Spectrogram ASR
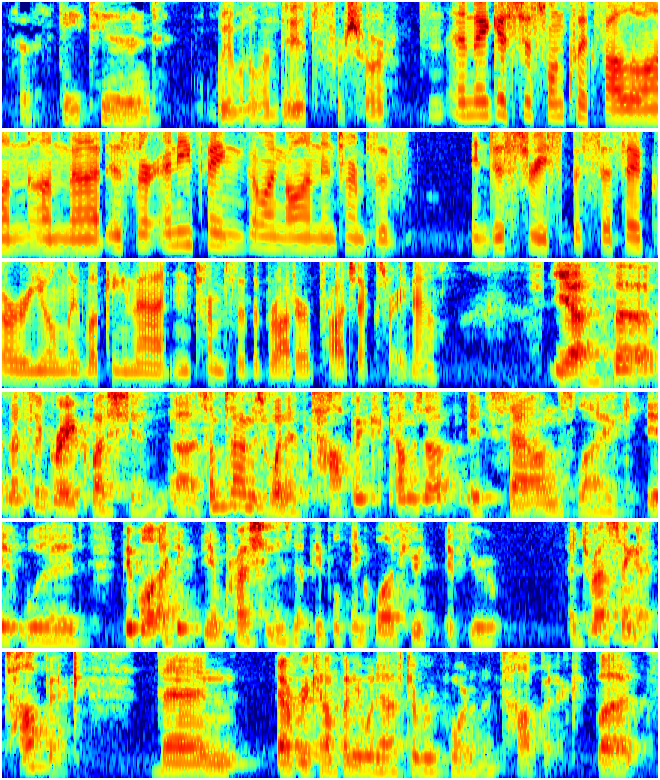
So stay tuned. We will indeed, for sure. And I guess just one quick follow on on that. Is there anything going on in terms of industry specific, or are you only looking at in terms of the broader projects right now? Yeah, a, that's a great question. Uh, sometimes when a topic comes up, it sounds like it would people. I think the impression is that people think, well, if you're if you're addressing a topic, then every company would have to report on the topic. But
